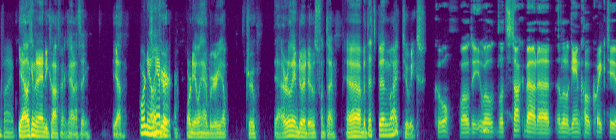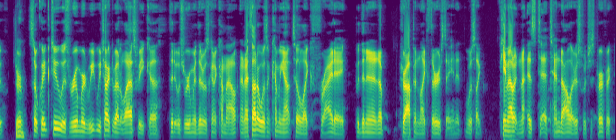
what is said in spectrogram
vibe, yeah like an andy kaufman kind of thing. Yeah. Or Neil So Hamburger. or neil hamburger yep true. Yeah i really enjoyed it. It was a fun time. Uh but that's been my two weeks Cool. Well, do you, well, let's talk about uh, a little game called Quake Two. sure So Quake Two was rumored. We we talked about it last week uh, that it was rumored that it was going to come out, and I thought it wasn't coming out till like Friday, but then it ended up dropping like Thursday, and it was like came out at at ten dollars, which is perfect.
